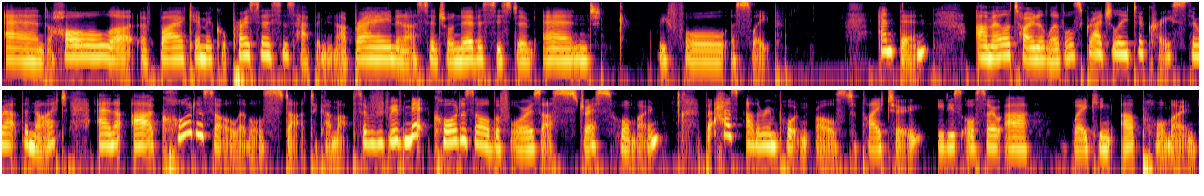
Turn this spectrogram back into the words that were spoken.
And a whole lot of biochemical processes happen in our brain and our central nervous system, and we fall asleep. And then our melatonin levels gradually decrease throughout the night and our cortisol levels start to come up. So we've met cortisol before as our stress hormone, but has other important roles to play too. It is also our waking up hormone.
